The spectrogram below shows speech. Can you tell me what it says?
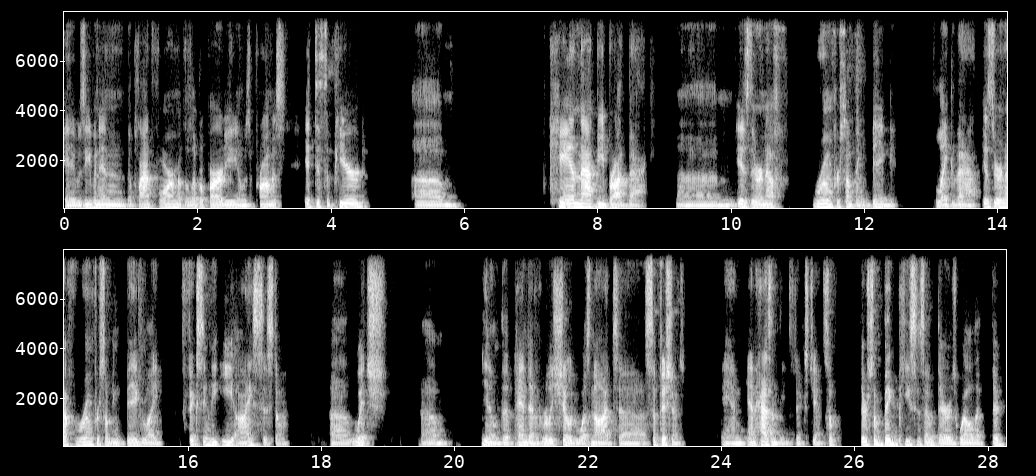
It was even in the platform of the Liberal Party it was a promise. It disappeared. Um, can that be brought back? Um, is there enough room for something big like that? Is there enough room for something big like fixing the EI system, uh, which um, you know the pandemic really showed was not uh, sufficient and and hasn't been fixed yet. So there's some big pieces out there as well that there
